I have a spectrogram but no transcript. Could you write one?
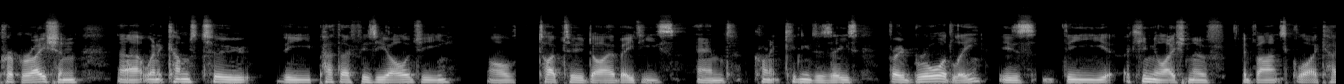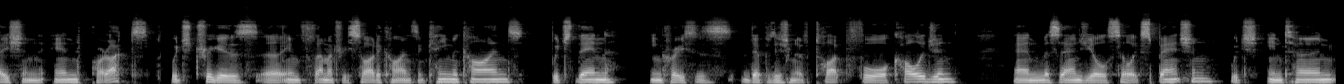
preparation uh, when it comes to the pathophysiology of type 2 diabetes and chronic kidney disease very broadly is the accumulation of advanced glycation end products, which triggers uh, inflammatory cytokines and chemokines, which then increases deposition of type 4 collagen and mesangial cell expansion, which in turn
